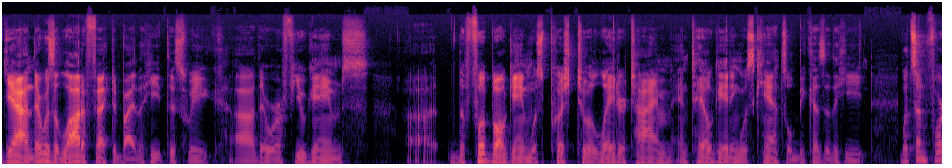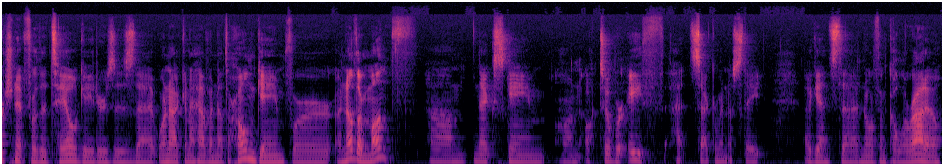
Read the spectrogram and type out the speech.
Yeah, and there was a lot affected by the heat this week. Uh, there were a few games. Uh, the football game was pushed to a later time, and tailgating was canceled because of the heat. What's unfortunate for the tailgaters is that we're not going to have another home game for another month. Um, next game on October 8th at Sacramento State against uh, Northern Colorado.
